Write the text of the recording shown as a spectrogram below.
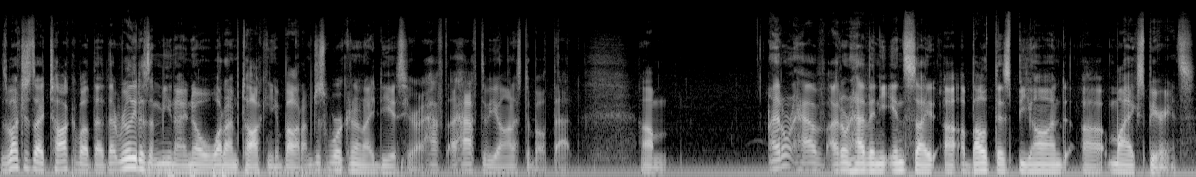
As much as i talk about that that really doesn't mean i know what i'm talking about. I'm just working on ideas here. I have to, i have to be honest about that. Um, i don't have i don't have any insight uh, about this beyond uh, my experience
